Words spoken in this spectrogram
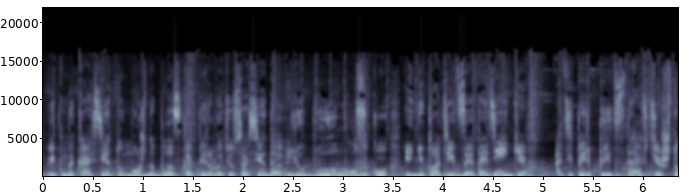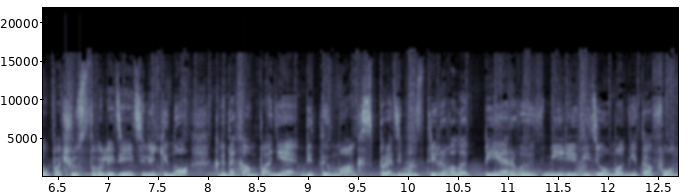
ведь на кассету можно было скопировать у соседа любую музыку и не платить за это деньги. А теперь представьте, что почувствовали деятели кино, когда компания Bitemax продемонстрировала первый в мире видеомагнитофон.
